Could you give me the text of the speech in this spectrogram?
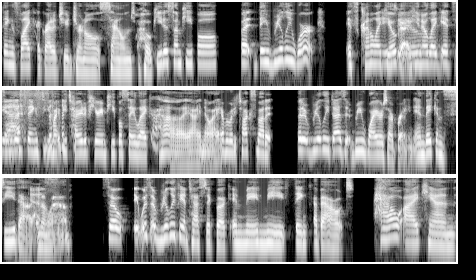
things like a gratitude journal sound hokey to some people, but they really work. It's kind of like they yoga, do. you know, like it's yes. one of those things you might be tired of hearing people say like, oh yeah, I know everybody talks about it, but it really does. It rewires our brain and they can see that yes. in a lab. So it was a really fantastic book and made me think about how I can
